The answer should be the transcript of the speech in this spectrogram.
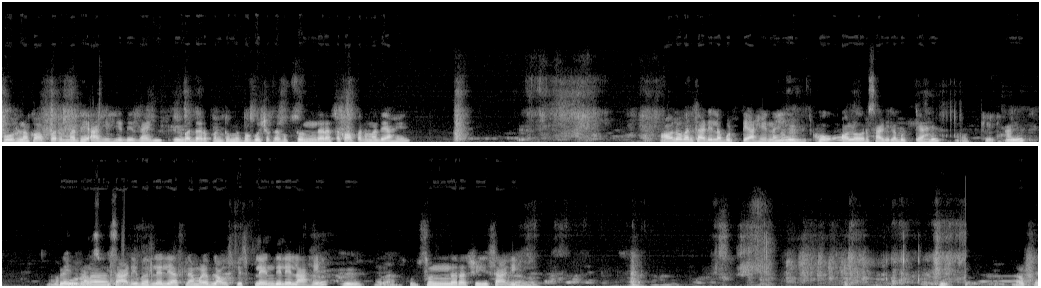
पूर्ण कॉपरमध्ये आहे ही डिझाईन. पदर पण तुम्ही बघू शकता खूप सुंदर असं कॉपरमध्ये आहे. ऑल ओव्हर साडीला बुट्टी आहे ना ही? ऑल ओव्हर साडीला बुट्टी आहे. ओके आणि पूर्ण. साडी भरलेली असल्यामुळे ब्लाउज पीस प्लेन दिलेला आहे. हे खूप सुंदर अशी ही साडी. ओके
